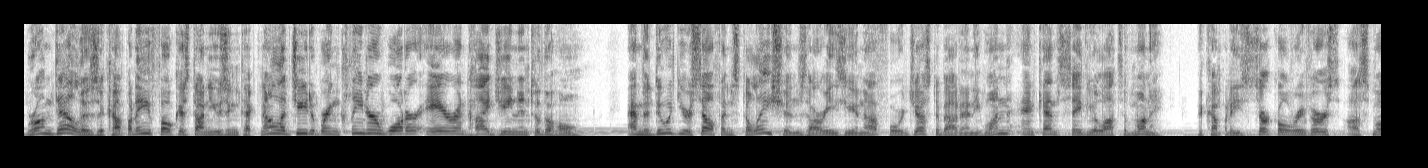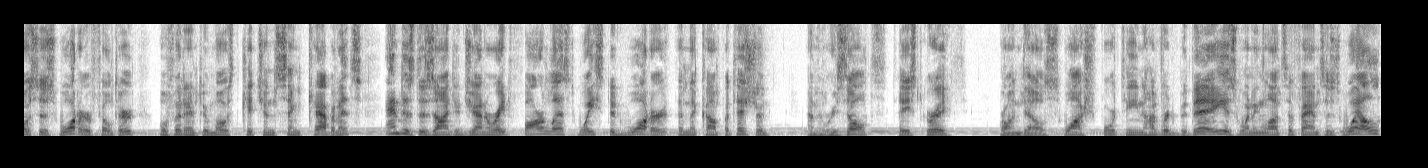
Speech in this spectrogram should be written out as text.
Brondell is a company focused on using technology to bring cleaner water, air, and hygiene into the home. And the do it yourself installations are easy enough for just about anyone and can save you lots of money. The company's Circle Reverse Osmosis water filter will fit into most kitchen sink cabinets and is designed to generate far less wasted water than the competition. And the results taste great. Brondell's Swash 1400 bidet is winning lots of fans as well,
